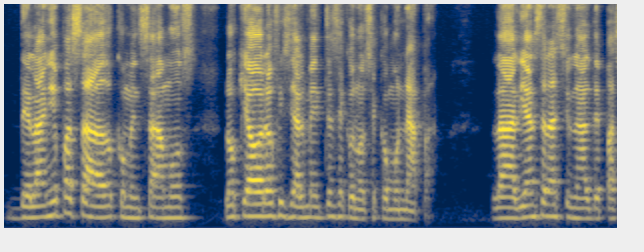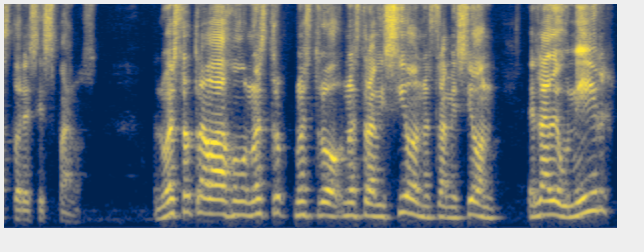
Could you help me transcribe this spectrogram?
del año pasado comenzamos lo que ahora oficialmente se conoce como NAPA, la Alianza Nacional de Pastores Hispanos. Nuestro trabajo, nuestro, nuestro, nuestra visión, nuestra misión es la de unir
